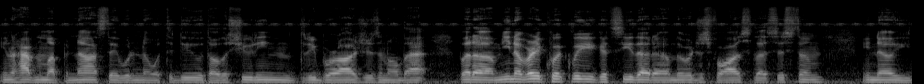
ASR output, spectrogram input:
you know have them up in knots. They wouldn't know what to do with all the shooting, three barrages, and all that. But um, you know, very quickly you could see that um, there were just flaws to that system. You know, you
